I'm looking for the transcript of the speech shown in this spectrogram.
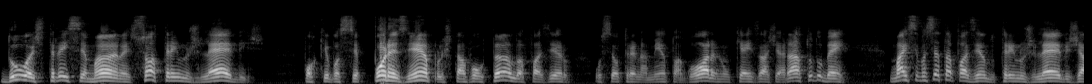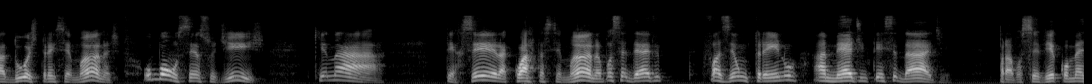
duas, três semanas, só treinos leves, porque você, por exemplo, está voltando a fazer o seu treinamento agora, não quer exagerar, tudo bem. Mas se você está fazendo treinos leves já duas, três semanas, o bom senso diz que na terceira, quarta semana você deve fazer um treino a média intensidade, para você ver como é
